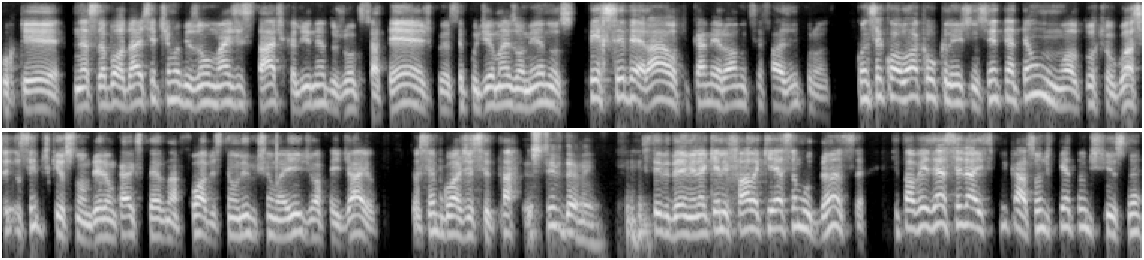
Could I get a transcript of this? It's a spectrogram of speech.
Porque nessas abordagens você tinha uma visão mais estática ali, né, do jogo estratégico, você podia mais ou menos perseverar ou ficar melhor no que você fazia e pronto. Quando você coloca o cliente no centro, tem até um autor que eu gosto, eu sempre esqueço o nome dele, é um cara que escreve na Forbes, tem um livro que chama Age of Agile, eu sempre gosto de citar. Steve Deming. Steve Deming, né, que ele fala que essa mudança, que talvez essa seja a explicação de por que é tão difícil, né?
